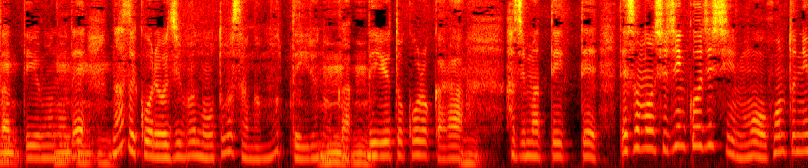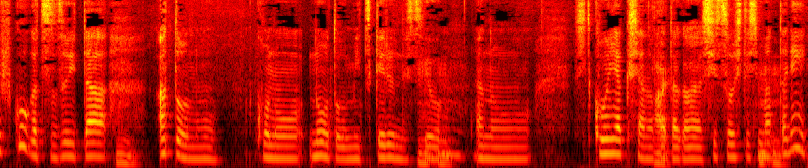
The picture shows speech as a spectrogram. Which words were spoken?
たっていうもので、うんうんうんうん。なぜこれを自分のお父さんが持っているのかっていうところから始まっていって、でその主人公自身も本当に不幸が続いた後のこのノートを見つけるんですよ。あの婚約者の方が失踪してしまったり、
